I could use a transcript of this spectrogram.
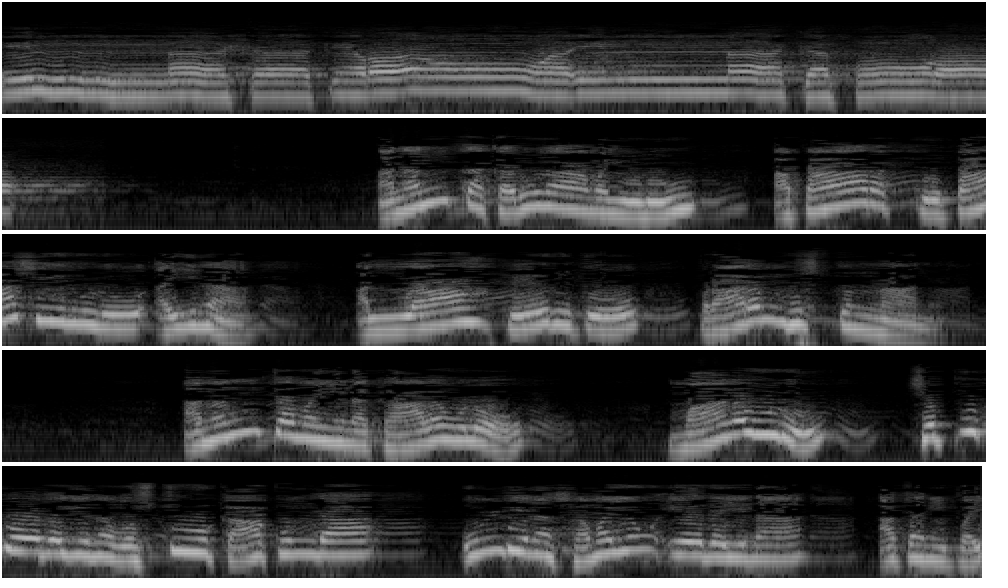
إما شاكرا وإما كفورا అనంత కరుణామయుడు అపార కృపాశీలుడు అయిన అల్లాహ్ పేరుతో ప్రారంభిస్తున్నాను అనంతమైన కాలంలో మానవుడు చెప్పుకోదగిన వస్తువు కాకుండా ఉండిన సమయం ఏదైనా అతనిపై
